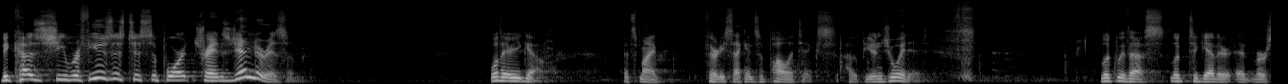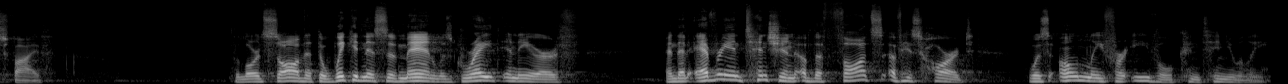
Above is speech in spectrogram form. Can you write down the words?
because she refuses to support transgenderism. Well, there you go. That's my 30 seconds of politics. I hope you enjoyed it. Look with us, look together at verse 5. The Lord saw that the wickedness of man was great in the earth, and that every intention of the thoughts of his heart was only for evil continually.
